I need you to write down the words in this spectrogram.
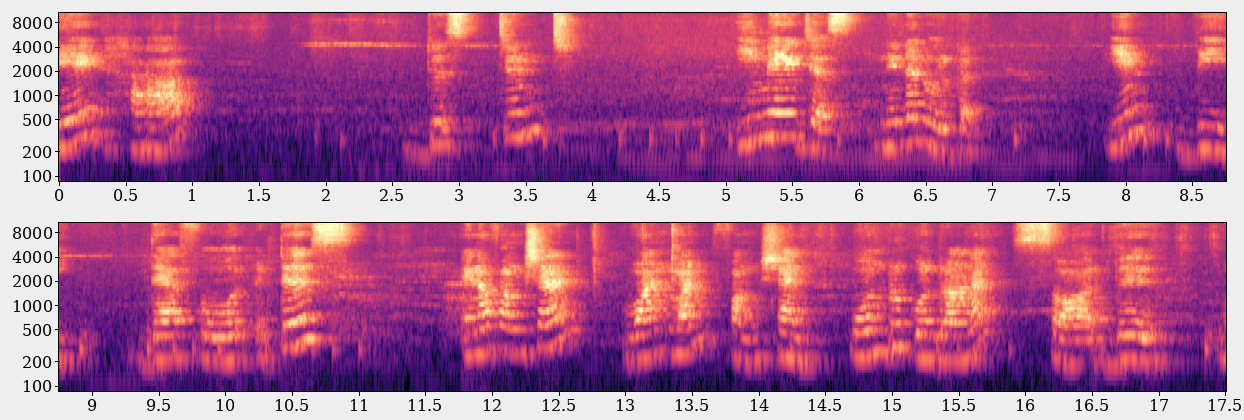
A have distinct images நிழல் உருக்கள் in B therefore it is என்ன ஃபங்க்ஷன் ஒன் ஒன் ஃபங்க்ஷன் ஒன்றுக்கொன்றான சார்பு.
